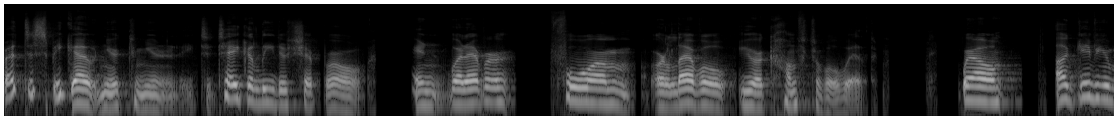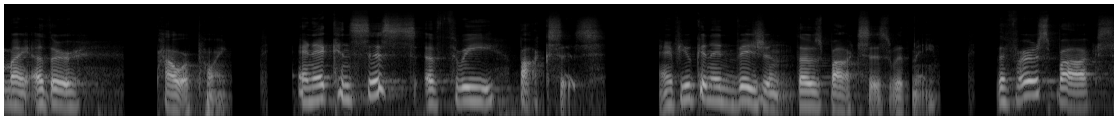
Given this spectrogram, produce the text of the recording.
but to speak out in your community, to take a leadership role in whatever form or level you're comfortable with. Well, I'll give you my other PowerPoint, and it consists of three boxes. And if you can envision those boxes with me, the first box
